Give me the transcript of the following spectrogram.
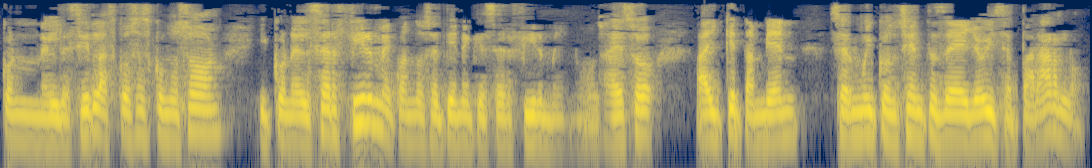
con el decir las cosas como son y con el ser firme cuando se tiene que ser firme, ¿no? O sea, eso hay que también ser muy conscientes de ello y separarlo.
